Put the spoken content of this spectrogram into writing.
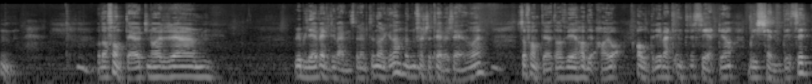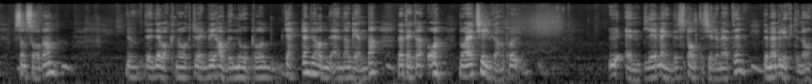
Hmm. Og da fant jeg ut når eh, vi ble veldig verdensberømte i Norge da, med den første TV-serien vår, så fant jeg ut at vi hadde, har jo aldri vært interessert i å bli kjendiser som sådan. Det, det var ikke noe aktuelt. Vi hadde noe på hjertet. Vi hadde en agenda. Da tenkte jeg å, nå har jeg tilgang på uendelige mengder spaltekilometer. Det må jeg bruke til noe.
